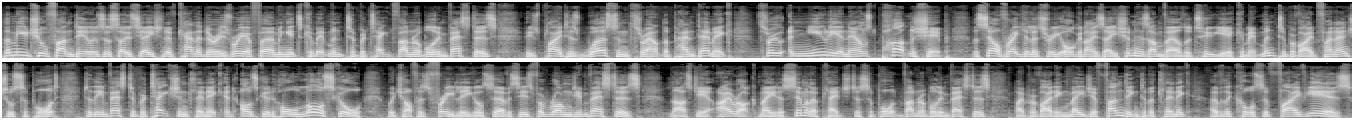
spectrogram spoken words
The Mutual Fund Dealers Association of Canada is reaffirming its commitment to protect vulnerable investors whose plight has worsened throughout the pandemic through a newly announced partnership. The self regulatory organisation has unveiled a two year commitment to provide financial support to the Investor Protection Clinic at Osgoode Hall Law School, which offers free legal services for wronged investors. Last year, IIROC made a similar pledge to support vulnerable investors by providing major funding to the clinic over the course of five years.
